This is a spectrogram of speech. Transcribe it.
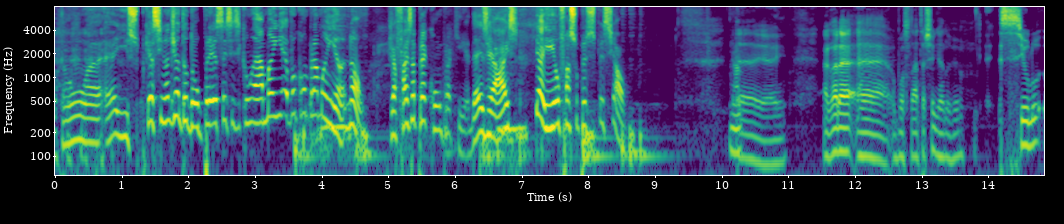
Então é, é isso. Porque assim, não adianta eu dou o preço, aí vocês ficam, "Ah, amanhã eu vou comprar amanhã. Não. Já faz a pré-compra aqui. É 10 reais e aí eu faço o preço especial. Ai, ai. Agora, é, o Bolsonaro tá chegando, viu? Se o, Lula,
